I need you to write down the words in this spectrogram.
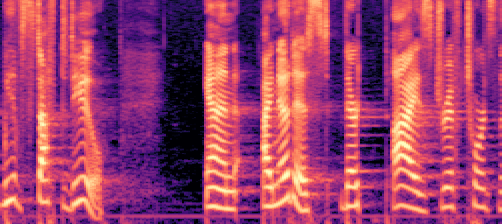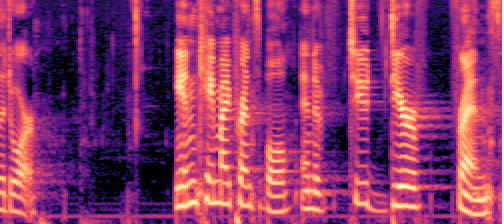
we have stuff to do." And I noticed their eyes drift towards the door. In came my principal and two dear friends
